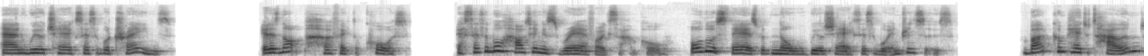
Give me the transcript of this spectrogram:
and wheelchair accessible trains. It is not perfect, of course. Accessible housing is rare, for example, although stairs with no wheelchair accessible entrances. But compared to Thailand,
